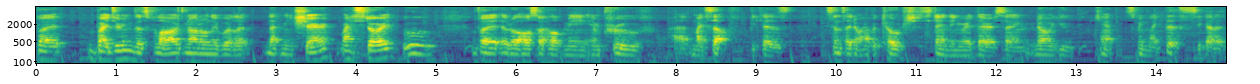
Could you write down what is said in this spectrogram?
But by doing this vlog, not only will it let me share my story, ooh, but it'll also help me improve uh, myself because since I don't have a coach standing right there saying, no, you can't swing like this, you gotta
